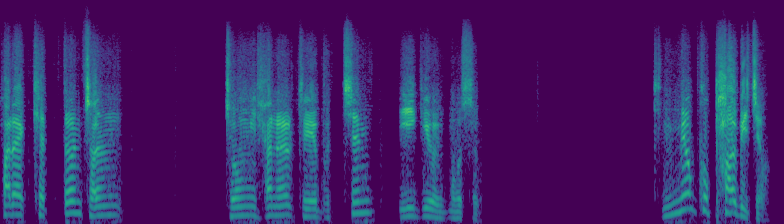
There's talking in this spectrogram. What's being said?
활약했던 전 종현을 뒤에 붙인 이기호의 모습 분명코 파업이죠.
